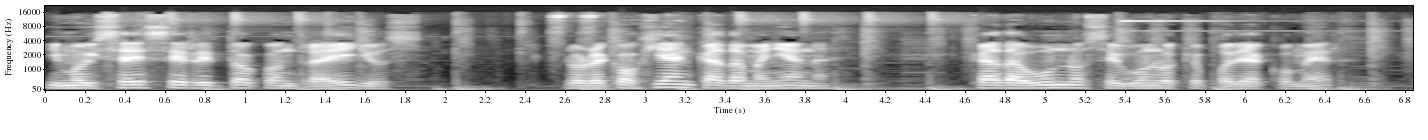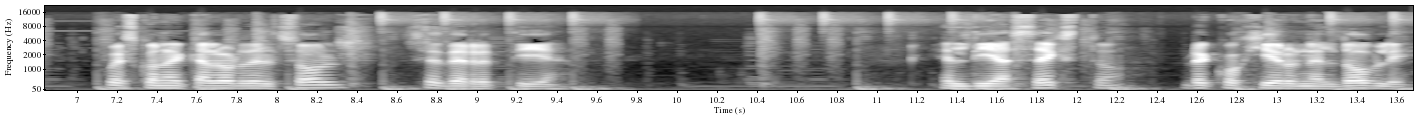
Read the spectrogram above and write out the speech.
Y Moisés se irritó contra ellos, lo recogían cada mañana, cada uno según lo que podía comer, pues con el calor del sol se derretía. El día sexto recogieron el doble,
